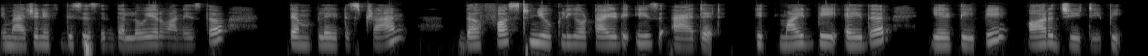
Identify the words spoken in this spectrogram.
Imagine if this is the lower one is the template strand, the first nucleotide is added. It might be either ATP or GTP.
